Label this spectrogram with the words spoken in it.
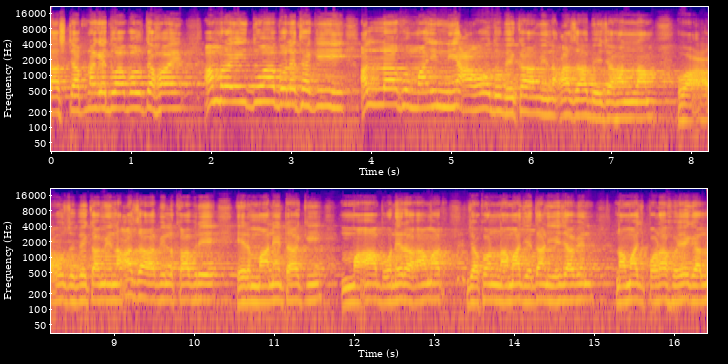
লাস্টে আপনাকে দোয়া বলতে হয়। আমরা এই দোয়া বলে থাকি, আল্লাহুম্মা ইন্নি আউযু বিকা মিন আযাবে জাহান্নাম ওয়া আউযু বিকা মিন আযাবিল কবরে। এর মানেটা কি? মা বোনেরা আমার, যখন নামাজে দাঁড়িয়ে যাবেন, নামাজ পড়া হয়ে গেল,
